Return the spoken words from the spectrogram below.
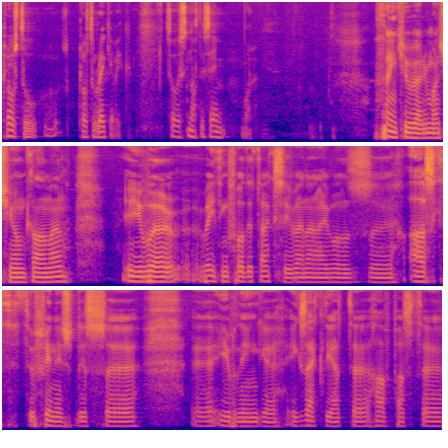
close to close to Reykjavik. So it's not the same one. Thank you very much, Jon Kalman. You were waiting for the taxi when I was uh, asked to finish this uh, uh, evening uh, exactly at uh, half past uh,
